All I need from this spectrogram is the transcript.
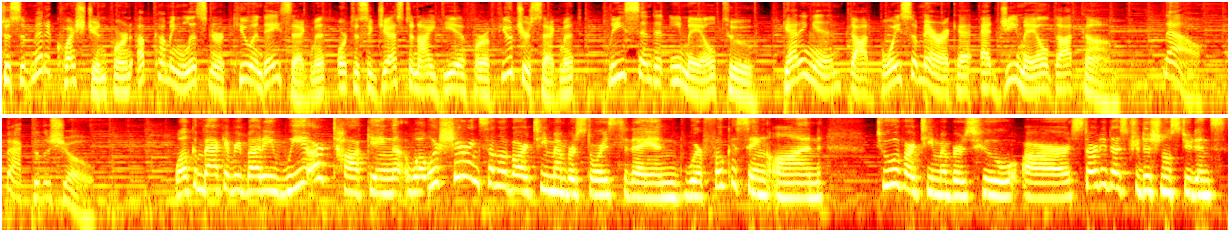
To submit a question for an upcoming listener Q&A segment or to suggest an idea for a future segment, please send an email to gettingin.voiceamerica at gmail.com. Now, back to the show. Welcome back, everybody. We are talking, well, we're sharing some of our team member stories today, and we're focusing on two of our team members who are started as traditional students,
